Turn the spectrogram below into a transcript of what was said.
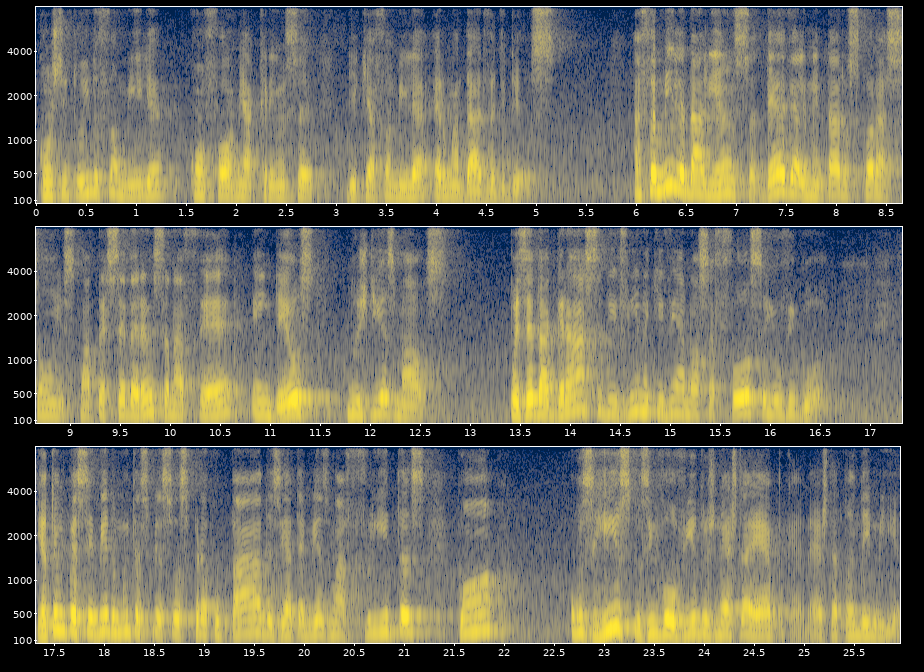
constituindo família, conforme a crença de que a família era uma dádiva de Deus. A família da aliança deve alimentar os corações com a perseverança na fé em Deus nos dias maus, pois é da graça divina que vem a nossa força e o vigor. Eu tenho percebido muitas pessoas preocupadas e até mesmo aflitas com os riscos envolvidos nesta época, nesta pandemia.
